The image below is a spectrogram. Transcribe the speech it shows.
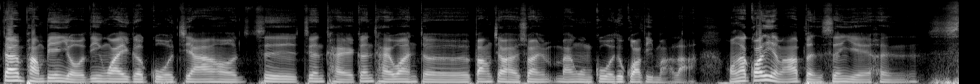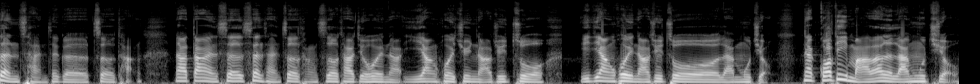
当然旁边有另外一个国家哈，是跟台跟台湾的邦交还算蛮稳固的，就瓜地马拉。哦，那瓜地马拉本身也很盛产这个蔗糖。那当然是盛产蔗糖之后，他就会拿一样会去拿去做，一定会拿去做兰姆酒。那瓜地马拉的兰姆酒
